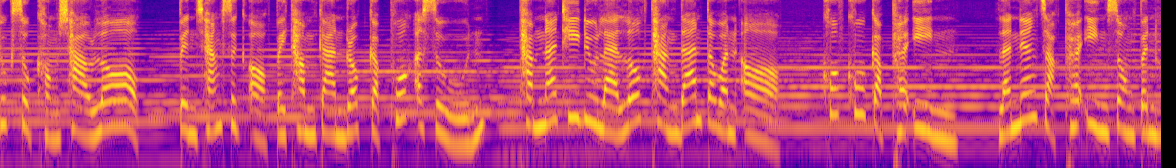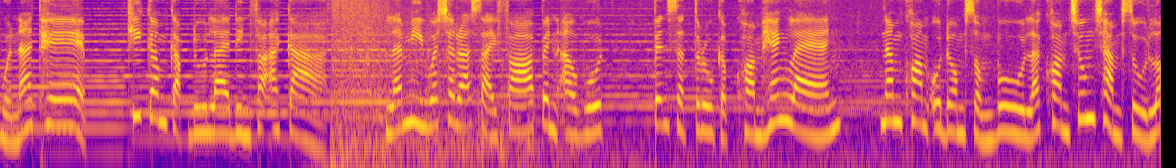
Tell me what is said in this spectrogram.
ทุกสุขของชาวโลก เป็นช้างศึกออกไปทำการรบกับพวกอสูรทำหน้าที่ดูแลโลกทางด้านตะวันออก ควบคู่กับพระอินทร์และเนื่องจากพระอินทร์ทรงเป็นหัวหน้าเทพ ที่กำกับดูแลดินฟ้าอากาศ และมีวัชระสายฟ้าเป็นอาวุธ เป็นศัตรูกับความแห้งแล้งนำความอุดมสมบูรณ์และความชุ่มฉ่ำสู่โล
